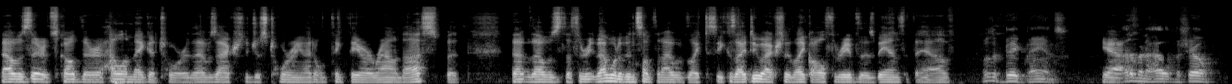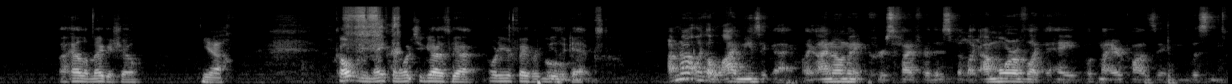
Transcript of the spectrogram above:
that was their it's called their Hella Mega tour. That was actually just touring. I don't think they were around us, but that that was the three. That would have been something I would like to see because I do actually like all three of those bands that they have. Those are big bands. Yeah, that'd have been a hell of a show, a Hella mega show. yeah. Colton, Nathan, what you guys got? What are your favorite music Ooh. acts? I'm not like a live music guy. Like I know I'm gonna get crucified for this, but like I'm more of like a hey, put my AirPods in, listen to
